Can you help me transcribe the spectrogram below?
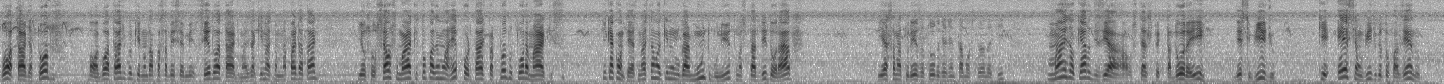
Boa tarde a todos. Bom, é boa tarde porque não dá para saber se é cedo ou à tarde, mas aqui nós estamos na parte da tarde e eu sou Celso Marques, estou fazendo uma reportagem para a produtora Marques. O que que acontece? Nós estamos aqui num lugar muito bonito, na cidade de Dourados, e essa natureza toda que a gente está mostrando aqui. Mas eu quero dizer aos telespectadores aí desse vídeo que esse é um vídeo que eu estou fazendo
